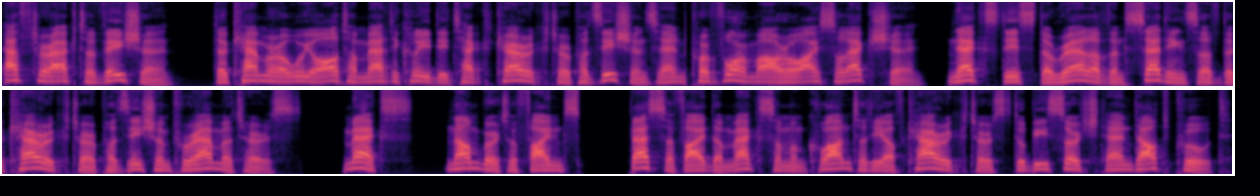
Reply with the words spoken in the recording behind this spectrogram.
After activation, the camera will automatically detect character positions and perform ROI selection. Next is the relevant settings of the character position parameters. Max, number to find, specify the maximum quantity of characters to be searched and output.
